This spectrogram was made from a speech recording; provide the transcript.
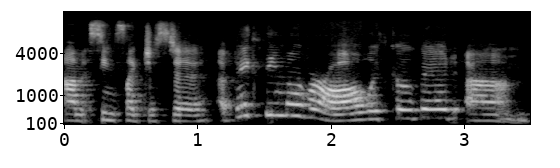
Um, it seems like just a, a, big theme overall with COVID. Um,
